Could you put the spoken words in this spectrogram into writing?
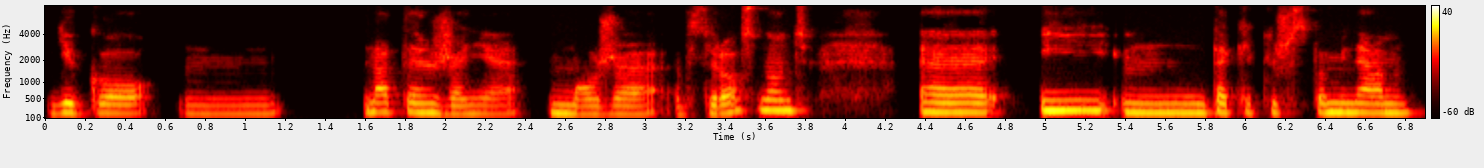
jego mm, natężenie może wzrosnąć e, i mm, tak jak już wspominałam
